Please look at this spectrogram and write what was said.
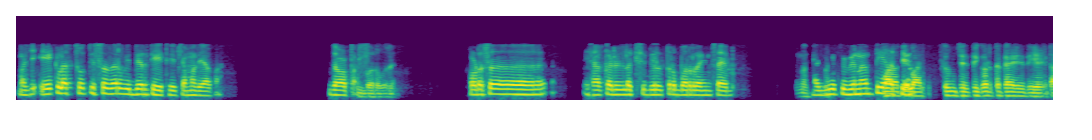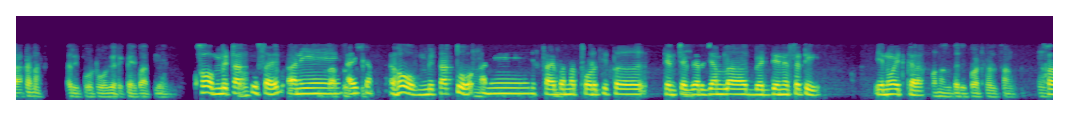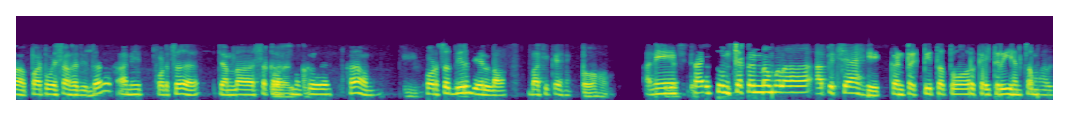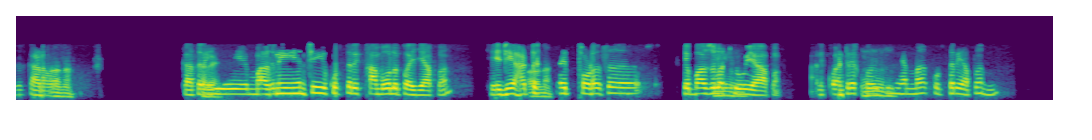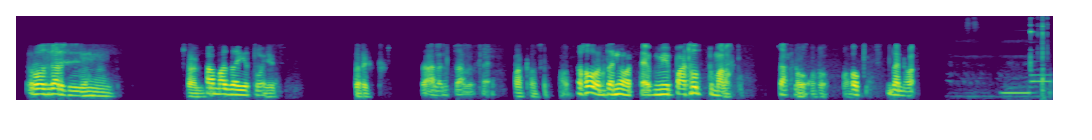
म्हणजे एक लाख चौतीस हजार विद्यार्थी आहेत याच्यामध्ये आता. जवळपास. बरोबर आहे. थोडस ह्याकडे लक्ष दिलं तर बरं राहील साहेब. माझी एक विनंती असेल तुमचे तिकडचं काय हे टाका ना रिपोर्ट वगैरे काही बातमी हो मी टाकतो साहेब आणि. ऐका. हो मी टाकतो. आणि साहेबांना थोडं तिथं त्यांच्या गरजांना भेट देण्यासाठी इन्व्हाइट करा. कोणाला तरी पाठवायला सांग. हा. पाठवाय सांगा तिथं आणि थोडस त्यांना सकारात्मक हा हं. थोडस धीर द्यायला लावा. बाकी काही नाही. हो हो. आणि. साहेब तुमच्याकडनं मला अपेक्षा आहे कंट्रॅक्टी तत्वावर काहीतरी ह्यांचा मार्ग काढावा. हो का तर. ही मागणी यांची कुठतरी थांबवलं पाहिजे आपण. हे जे हट हो. आहेत थोडस ते बाजूला. ठेवूया आपण. आणि कॉन्ट्रॅक्ट यांना कुठतरी आपण रोजगार देऊया. हा येतोय. Yes. करेक्ट चालेल चालेल साहेब. हो धन्यवाद साहेब. मी पाठवतो तुम्हाला. हो ओके धन्यवाद. Mm-hmm.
